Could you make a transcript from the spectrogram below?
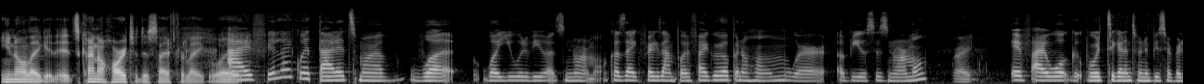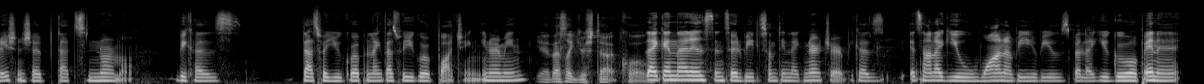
You know, like mm-hmm. it, it's kind of hard to decipher like what I feel like with that, it's more of what what you would view as normal. Because, like for example, if I grew up in a home where abuse is normal, Right. if I were to get into an abusive relationship, that's normal because that's what you grew up in. Like that's what you grew up watching. You know what I mean? Yeah, that's like your stat quo. Like in that instance, it would be something like nurture because it's not like you wanna be abused, but like you grew up in it,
